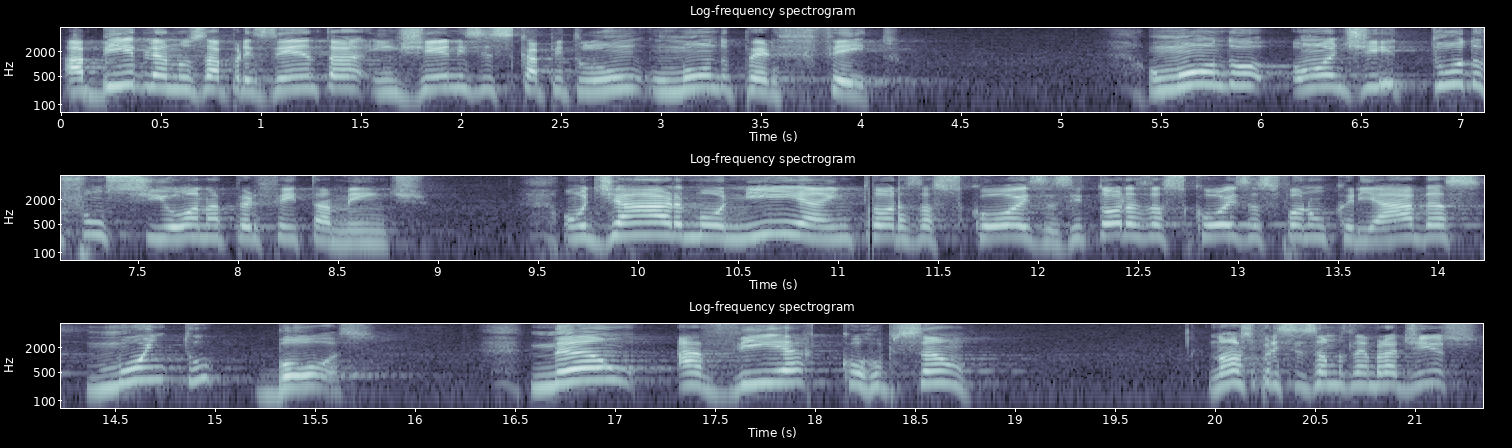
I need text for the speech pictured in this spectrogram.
A Bíblia nos apresenta em Gênesis capítulo 1 um mundo perfeito. Um mundo onde tudo funciona perfeitamente, onde há harmonia em todas as coisas e todas as coisas foram criadas muito boas. Não havia corrupção. Nós precisamos lembrar disso.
